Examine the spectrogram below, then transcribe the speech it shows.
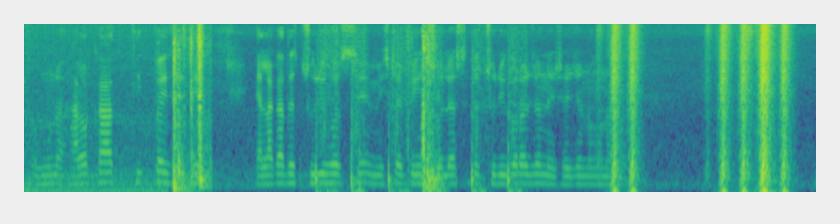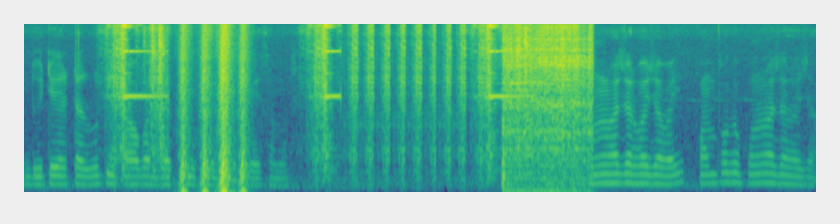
তো মনে হয় হালকা ঠিক পাইছে যে এলাকাতে চুরি হচ্ছে মিস্টার প্রিন্স চলে আসছে তো চুরি করার জন্য সেই জন্য মনে হয় দুই টাকার একটা রুটি তাও আবার ব্যাগ করে দিতে গেছে আমার। পনেরো হাজার হয়ে যা ভাই কমপক্ষে পনেরো হাজার হয়ে যা।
